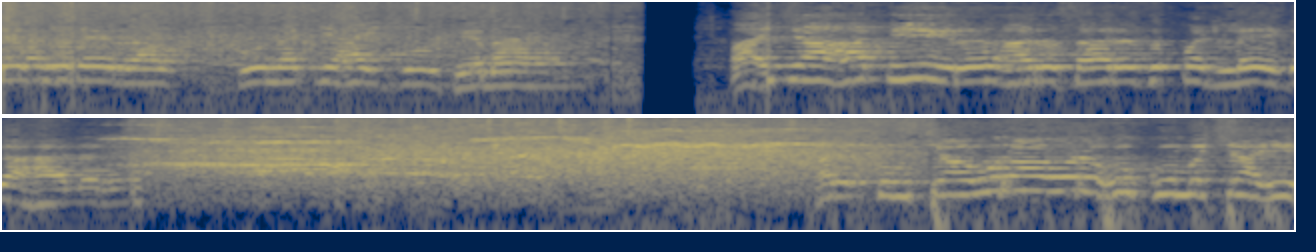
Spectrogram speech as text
सांगतय राव कुणाची हाय शिवसेना आजच्या हातीर अरसारच पडलंय गहाल रे. अरे तुमच्या उरावर हुकुमशाही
